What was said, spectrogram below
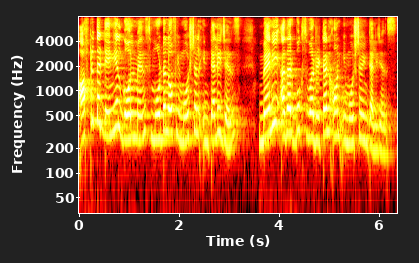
After the Daniel Goleman's model of emotional intelligence, many other books were written on emotional intelligence.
